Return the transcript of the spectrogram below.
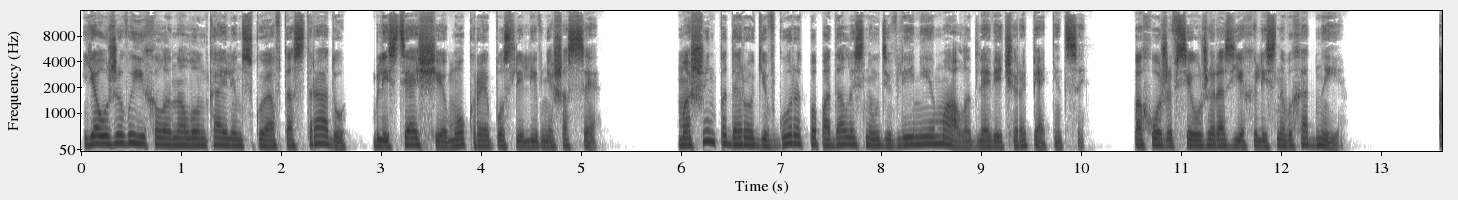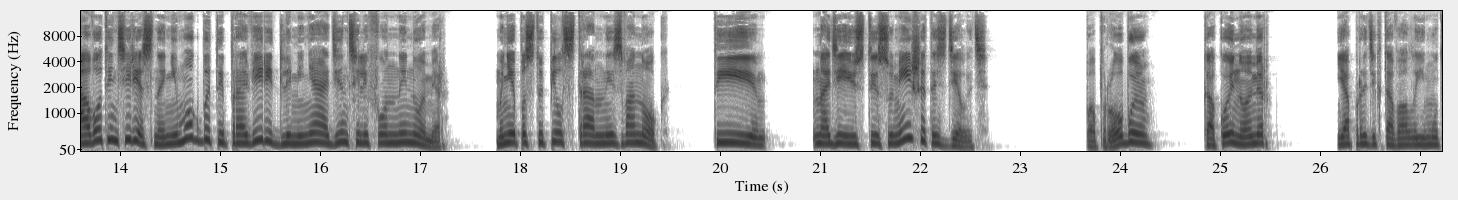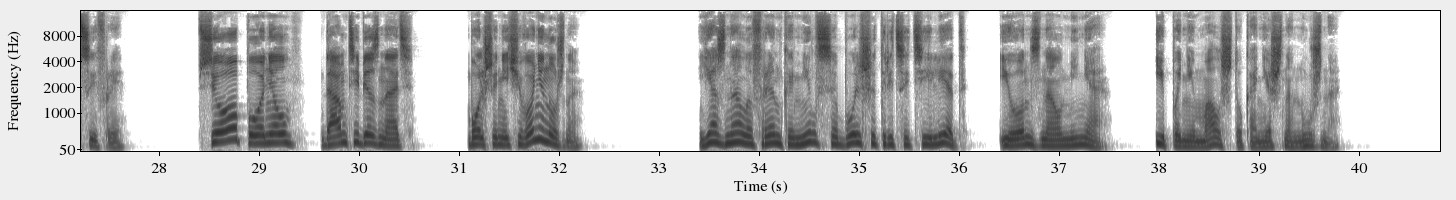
Я уже выехала на Лонг-Айлендскую автостраду, блестящее, мокрое после ливня шоссе. Машин по дороге в город попадалось на удивление мало для вечера пятницы. Похоже, все уже разъехались на выходные. «А вот интересно, не мог бы ты проверить для меня один телефонный номер?» Мне поступил странный звонок. Ты... Надеюсь, ты сумеешь это сделать?» «Попробую. Какой номер?» Я продиктовала ему цифры. «Все, понял. Дам тебе знать. Больше ничего не нужно?» Я знала Фрэнка Милса больше 30 лет, и он знал меня. И понимал, что, конечно, нужно.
